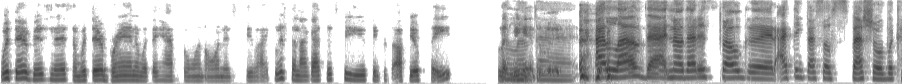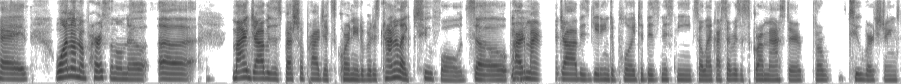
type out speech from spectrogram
with their business and with their brand and what they have going on and just be like, listen, I got this for you. Take this off your plate let I me handle that. it. I love that. No, that is so good. I think that's so special because one on a personal note, uh my job is a special projects coordinator, but it's kind of like twofold. So part mm-hmm. of my job is getting deployed to business needs. So like I serve as a scrum master for two work streams,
